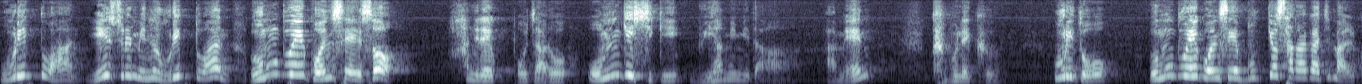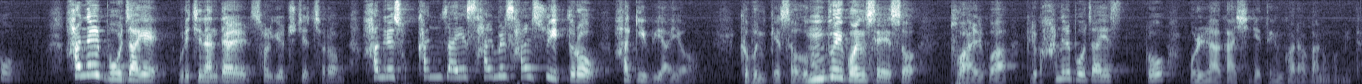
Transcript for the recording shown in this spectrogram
우리 또한 예수를 믿는 우리 또한 음부의 권세에서 하늘의 보좌로 옮기시기 위함입니다. 아멘. 그분의 그 우리도 음부의 권세에 묶여 살아가지 말고 하늘 보좌에 우리 지난달 설교 주제처럼 하늘에 속한 자의 삶을 살 수 있도록 하기 위하여 그분께서 음부의 권세에서 부활과 그리고 하늘 보좌로 올라가시게 된 거라고 하는 겁니다.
